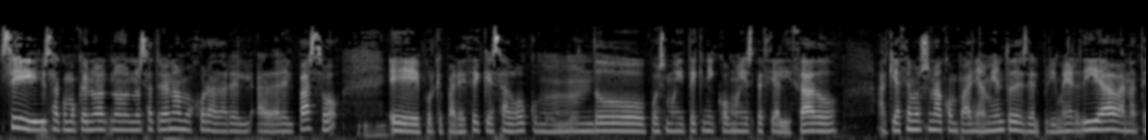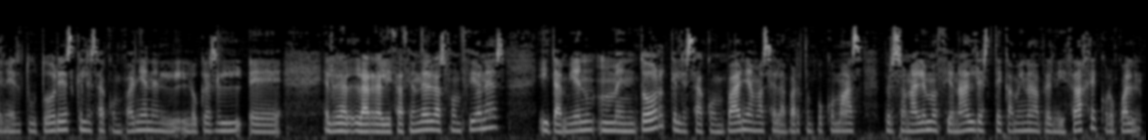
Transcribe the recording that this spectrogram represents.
Sí, o sea, como que no, no, no, se atreven a lo mejor a dar el, a dar el paso eh, porque parece que es algo como un mundo pues muy técnico, muy especializado. Aquí hacemos un acompañamiento desde el primer día, van a tener tutores que les acompañan en lo que es eh, la realización de las funciones y también un mentor que les acompaña más en la parte un poco más personal, emocional de este camino de aprendizaje, con lo cual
